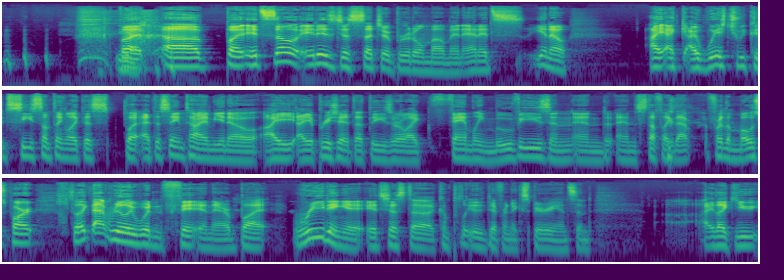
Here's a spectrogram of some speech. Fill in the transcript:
but yeah. uh, but it's so it is just such a brutal moment, and it's you know. I, I, I wish we could see something like this, but at the same time, you know, I, I appreciate that these are like family movies and and and stuff like that for the most part. So like that really wouldn't fit in there, but reading it, it's just a completely different experience. And I like you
